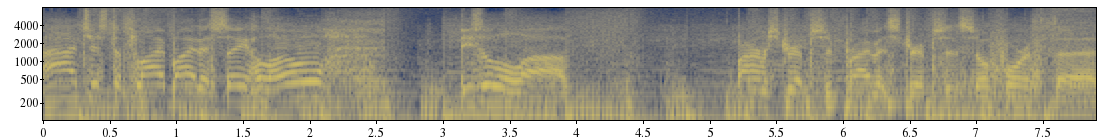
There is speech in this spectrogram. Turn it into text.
Ah, just to fly by to say hello. These little uh, farm strips and private strips and so forth, uh,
